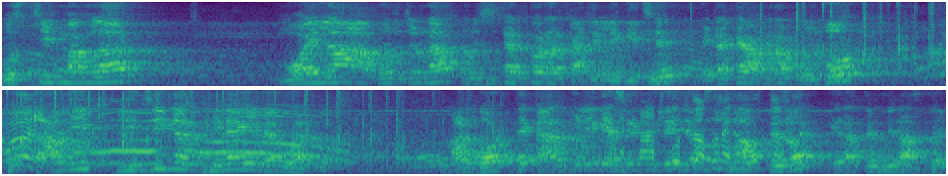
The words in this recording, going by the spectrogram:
পশ্চিম বাংলার ময়লা আবর্জনা পরিষ্কার করার কাজে লেগেছে। এটাকে আমরা বলব দামি ব্লিচিং আর ফিনাইল ব্যবহার করছে। আর গর্তে কার্বলিক অ্যাসিড এরা তেমনি রাস্তায়।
